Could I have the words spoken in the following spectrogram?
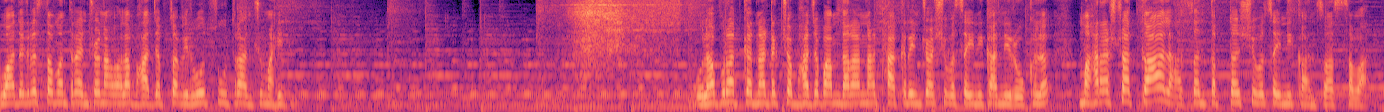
वादग्रस्त मंत्र्यांच्या नावाला भाजपचा विरोध सूत्रांची माहिती. कोल्हापुरात कर्नाटकच्या भाजप आमदारांना ठाकरेंच्या शिवसैनिकांनी रोखलं. महाराष्ट्रात का आला? संतप्त शिवसैनिकांचा सवाल.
